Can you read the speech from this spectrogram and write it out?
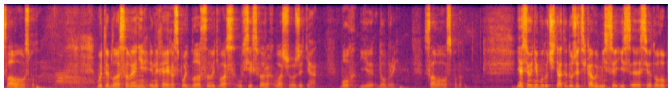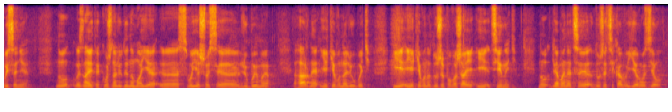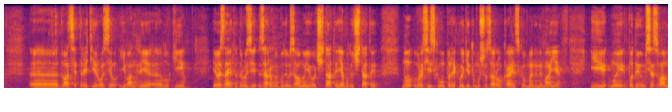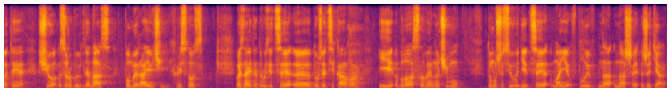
Слава Господу! Будьте благословені, і нехай Господь благословить вас у всіх сферах вашого життя. Бог є добрий. Слава Господу! Я сьогодні буду читати дуже цікаве місце із е, святого Писання. Ну, ви знаєте, кожна людина має е, своє щось е, любиме, гарне, яке вона любить, і яке вона дуже поважає і цінить. Ну, для мене це дуже цікавий є розділ, 23 розділ Євангелія е, Луки. І ви знаєте, друзі, зараз ми будемо з вами його читати. Я буду читати ну, в російському перекладі, тому що зараз українського в мене немає. І ми подивимося з вами те, що зробив для нас помираючий Христос. Ви знаєте, друзі, це е, дуже цікаво і благословенно. Чому? Тому що сьогодні це має вплив на наше життя.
